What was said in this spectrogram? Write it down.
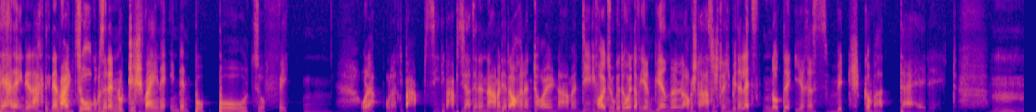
der, der in der Nacht in den Wald zog, um seine Nutteschweine in den Popo zu ficken. Oder, oder die Babsi, die Babsi hatte den Namen, die hat auch einen tollen Namen. Die, die voll zugedröhnt auf ihren Birnen am Straßenstrich mit der letzten Nutte ihres Witschgewart teilt. Mm.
